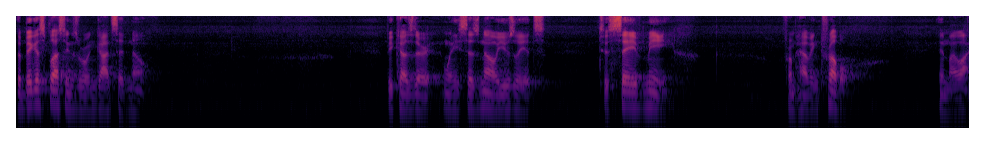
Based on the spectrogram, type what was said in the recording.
the biggest blessings were when God said no. Because when he says no, usually it's to save me from having trouble in my life.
